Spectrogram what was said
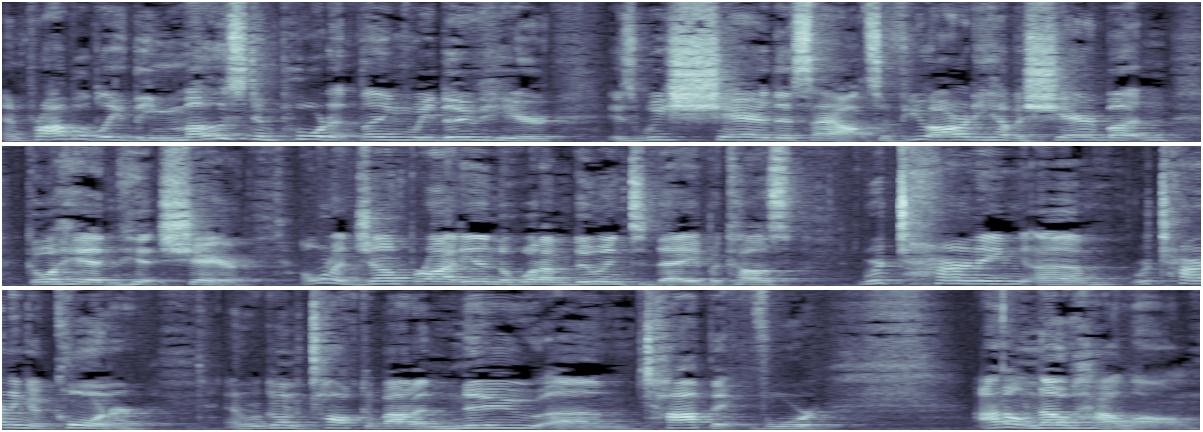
And probably the most important thing we do here is we share this out. So if you already have a share button, go ahead and hit share. I want to jump right into what I'm doing today because we're turning, um, we're turning a corner and we're going to talk about a new um, topic for I don't know how long.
